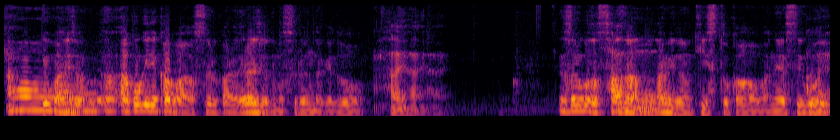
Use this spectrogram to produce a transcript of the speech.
ああっていうかねアコギでカバーするからラジオでもするんだけど。はいはいはい。でそれこそサザンの「涙のキス」とかはねすごい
